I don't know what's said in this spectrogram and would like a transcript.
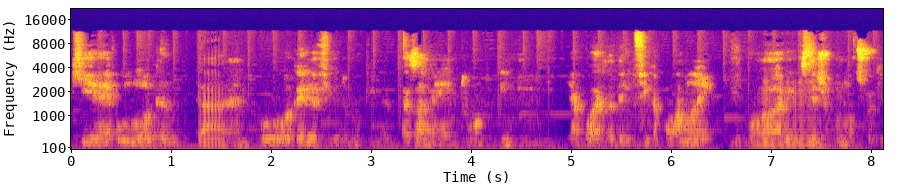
que é o Logan. Tá. Né? O Logan é filho do meu primeiro casamento e e a guarda dele fica com a mãe. Embora uhum. ele esteja conosco aqui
